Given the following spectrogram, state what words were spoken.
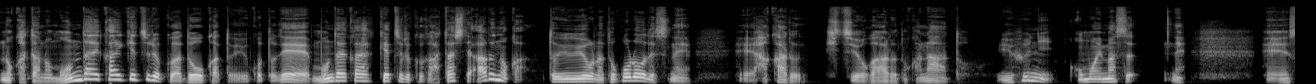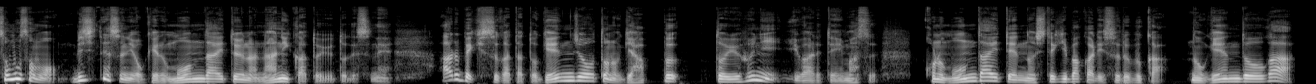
の方の問題解決力はどうかということで、問題解決力が果たしてあるのかというようなところをですね、えー、測る必要があるのかなというふうに思います。ね。えー、そもそもビジネスにおける問題というのは何かというとですね、あるべき姿と現状とのギャップというふうに言われています。この問題点の指摘ばかりする部下の言動が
